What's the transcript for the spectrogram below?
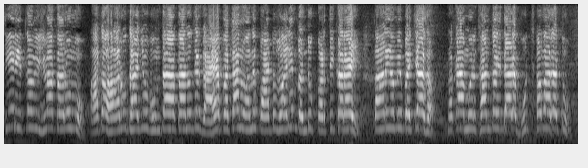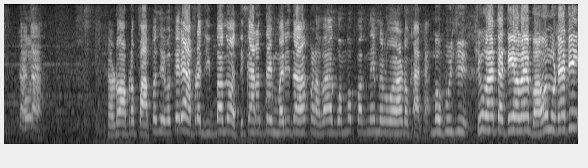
ચી રીતનો વિશ્વાસ કરું હું? આ તો હારું થાજુ ભૂમતા હકાનું તે ગાયબ પતાનું અને પાટું છોડીને બંદૂક પડતી કરાઈ. તાણી અમે બચ્યા છો. નકા મૂર્ખાન તો એ દાડે ભૂત સવાર હતું. કાકા હેડો આપણે પાપ જ એવા કર્યા. આપણે જીવવાનો અધિકાર જ નહીં મરી જાય પણ હવે આ ગોમમાં પગ નહીં મેળવો. હેડો કાકા. મફુજી. શું વાત હતી હવે? ભાવો મોઢાથી?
